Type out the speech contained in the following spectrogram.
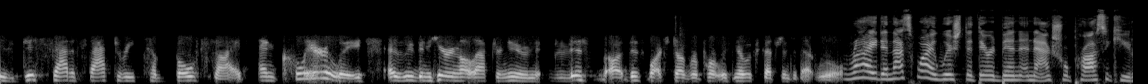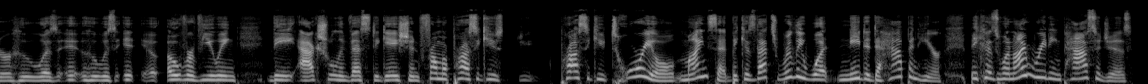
is dissatisfactory to both sides. And clearly, as we've been hearing all afternoon, this uh, this watchdog report was no exception to that rule. Right, and that's why I wish that there had been an actual prosecutor who was who was uh, overviewing the actual investigation from a prosecution prosecutorial mindset because that's really what needed to happen here. Because when I'm reading passages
